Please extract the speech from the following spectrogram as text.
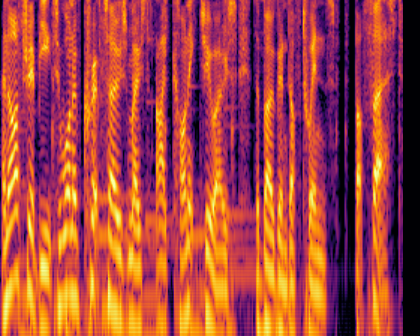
and our tribute to one of crypto's most iconic duos, the Bogdanoff twins. But first,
